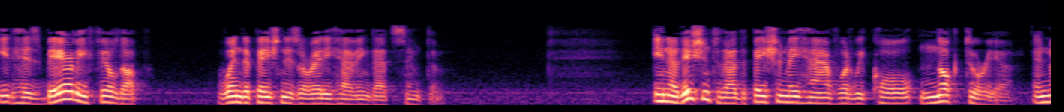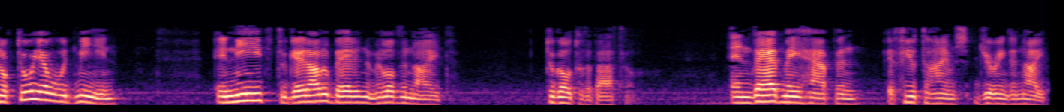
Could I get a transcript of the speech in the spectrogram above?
it has barely filled up when the patient is already having that symptom. In addition to that, the patient may have what we call nocturia. And nocturia would mean a need to get out of bed in the middle of the night to go to the bathroom. And that may happen a few times during the night,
